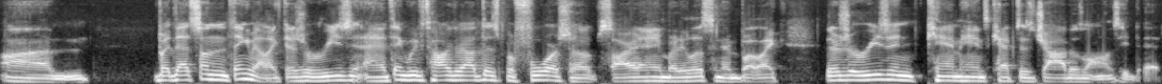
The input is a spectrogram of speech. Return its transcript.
Um, but that's something to think about. Like, there's a reason, and I think we've talked about this before. So sorry to anybody listening, but like, there's a reason Cam Hanes kept his job as long as he did.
